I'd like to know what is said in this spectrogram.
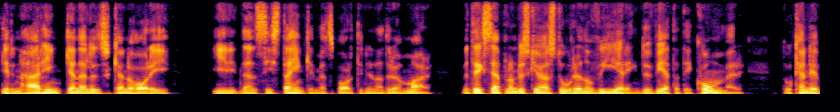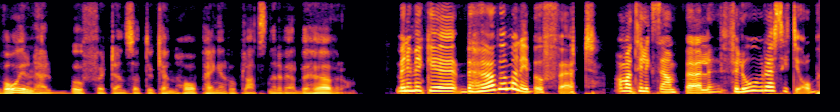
i den här hinken eller så kan du ha det i, i den sista hinken med att spara till dina drömmar. Men till exempel om du ska göra en stor renovering, du vet att det kommer, då kan det vara i den här bufferten så att du kan ha pengar på plats när du väl behöver dem. Men hur mycket behöver man i buffert om man till exempel förlorar sitt jobb?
